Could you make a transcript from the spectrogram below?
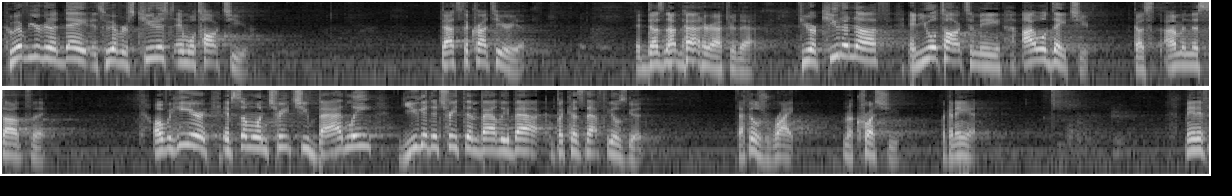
whoever you're going to date is whoever's cutest and will talk to you. That's the criteria. It does not matter after that. If you are cute enough and you will talk to me, I will date you because I'm in this side of the thing. Over here, if someone treats you badly, you get to treat them badly back because that feels good. That feels right. I'm going to crush you like an ant. Man, if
